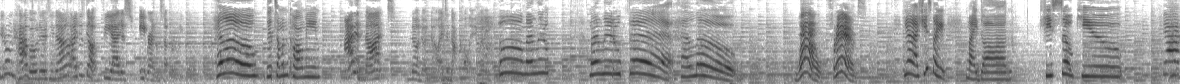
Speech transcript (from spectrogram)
You don't have owners, you know? I just got feet. I just ate random stuff for people. Hello. Did someone call me? I did not. No, no, no. I did not call anybody. Oh, my little, my little pet. Hello. Wow. Friends. Yeah, she's my, my dog. She's so cute. Yeah,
